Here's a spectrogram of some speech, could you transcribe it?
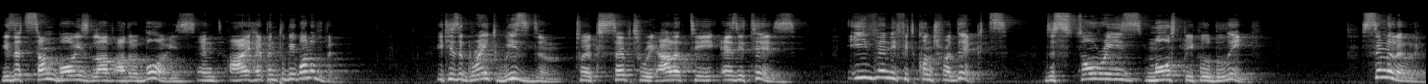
is that some boys love other boys, and I happen to be one of them. It is a great wisdom to accept reality as it is, even if it contradicts the stories most people believe. Similarly,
